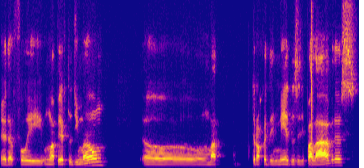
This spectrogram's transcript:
era, foi um aperto de mão, uma troca de meia dúzia de palavras,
